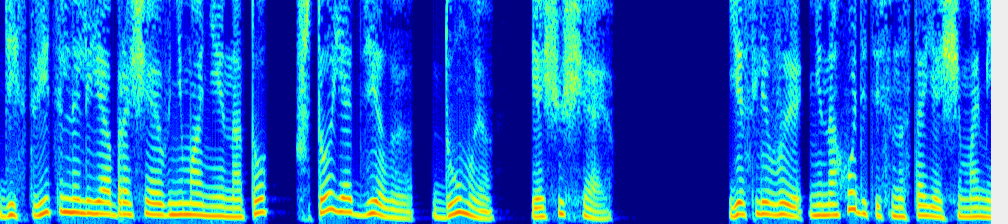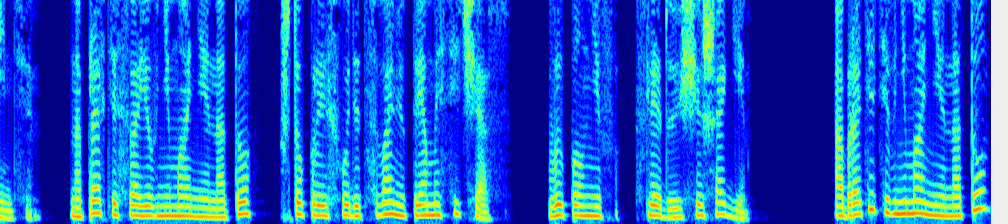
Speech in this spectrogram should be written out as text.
Действительно ли я обращаю внимание на то, что я делаю, думаю и ощущаю? Если вы не находитесь в настоящем моменте, направьте свое внимание на то, что происходит с вами прямо сейчас, выполнив следующие шаги. Обратите внимание на то,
